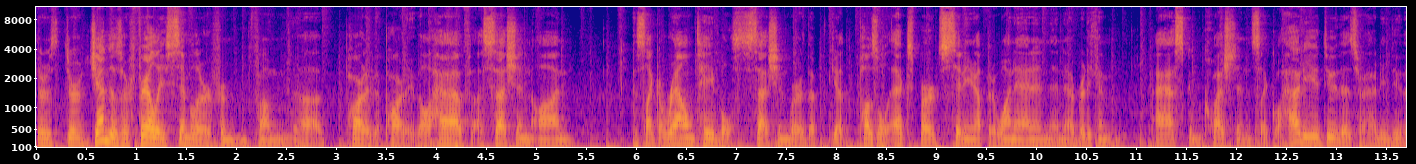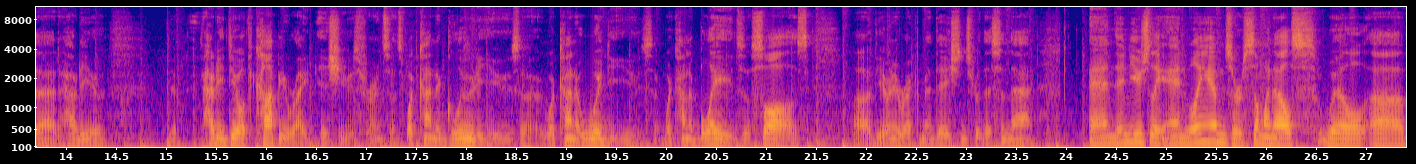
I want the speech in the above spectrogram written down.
their agendas are fairly similar from, from uh, party to party. They'll have a session on, it's like a roundtable session where they get puzzle experts sitting up at one end and then everybody can ask them questions like, well, how do you do this or how do you do that? How do you, how do you deal with copyright issues, for instance? What kind of glue to use? Uh, what kind of wood do you use? What kind of blades, or saws? Uh, do you have any recommendations for this and that? And then usually Anne Williams or someone else will uh,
